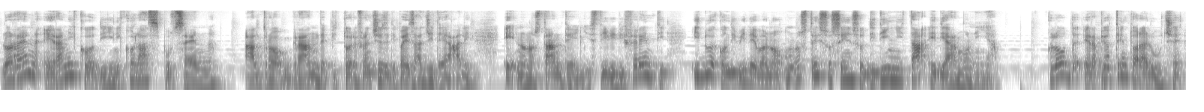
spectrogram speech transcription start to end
Lorraine era amico di Nicolas Poussin, altro grande pittore francese di paesaggi ideali, e nonostante gli stili differenti, i due condividevano uno stesso senso di dignità e di armonia. Claude era più attento alla luce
